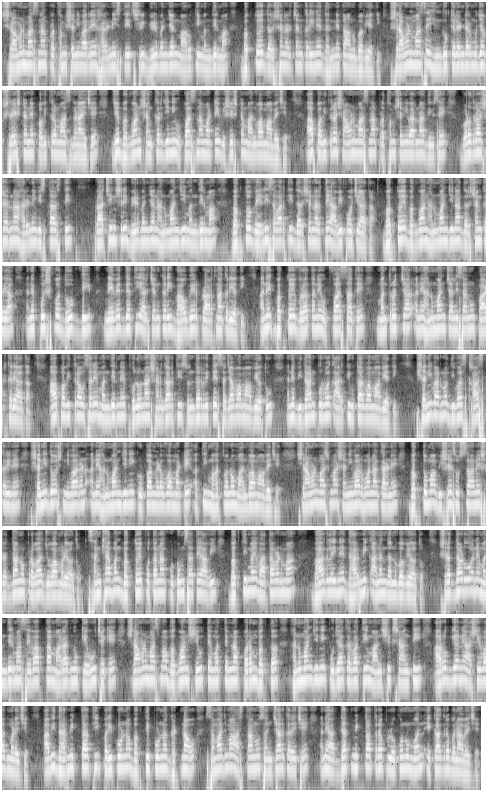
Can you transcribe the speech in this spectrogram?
શ્રાવણ માસના પ્રથમ શનિવારે હરણી સ્થિત શ્રી ભીડભંજન મારુતિ મંદિરમાં ભક્તોએ દર્શન અર્ચન કરીને ધન્યતા અનુભવી હતી. શ્રાવણ માસે હિન્દુ કેલેન્ડર મુજબ શ્રેષ્ઠ અને પવિત્ર માસ ગણાય છે, જે ભગવાન શંકરજીની ઉપાસના માટે વિશિષ્ટ માનવામાં આવે છે. આ પવિત્ર શ્રાવણ માસના પ્રથમ શનિવારના દિવસે વડોદરા શહેરના હરણી વિસ્તાર સ્થિત પ્રાચીન શ્રી ભીડભંજન હનુમાનજી મંદિરમાં ભક્તો વહેલી સવારથી દર્શનાર્થે આવી પહોંચ્યા હતા. ભક્તોએ ભગવાન હનુમાનજીના દર્શન કર્યા અને પુષ્પ, ધૂપ, દીપ, નૈવેદ્યથી અર્ચન કરી ભાવભેર પ્રાર્થના કરી હતી. અનેક ભક્તોએ વ્રત અને ઉપવાસ સાથે મંત્રોચ્ચાર અને હનુમાન ચાલીસાનું પાઠ કર્યા હતા. આ પવિત્ર અવસરે મંદિરને ફૂલોના શણગારથી સુંદર રીતે સજાવવામાં આવ્યું હતું અને વિધાનપૂર્વક આરતી ઉતારવામાં આવી હતી. શનિવારનો દિવસ ખાસ કરીને શનિદોષ, નિવારણ અને હનુમાનજીની કૃપા મેળવવા માટે અતિ મહત્ત્વનો માનવામાં આવે છે. શ્રાવણ માસમાં શનિવાર હોવાના કારણે ભક્તોમાં વિશેષ ઉત્સાહ અને શ્રદ્ધાનો પ્રવાહ જોવા મળ્યો હતો. સંખ્યાબંધ ભક્તોએ પોતાના કુટુંબ સાથે આવી ભક્તિમય વાતાવરણમાં ભાગ લઈને ધાર્મિક આનંદ અનુભવ્યો હતો. શ્રદ્ધાળુઓ અને મંદિરમાં સેવા આપતા મહારાજનું કહેવું છે કે શ્રાવણ માસમાં ભગવાન શિવ તેમજ તેમના પરમ ભક્ત હનુમાનજીની પૂજા કરવાથી માનસિક શાંતિ, આરોગ્ય અને આશીર્વાદ મળે છે. આવી ધાર્મિકતાથી પરિપૂર્ણ, ભક્તિપૂર્ણ ઘટનાઓ સમાજમાં આસ્થાનો સંચાર કરે છે અને આધ્યાત્મિકતા તરફ લોકોનું મન એકાગ્ર બનાવે છે.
